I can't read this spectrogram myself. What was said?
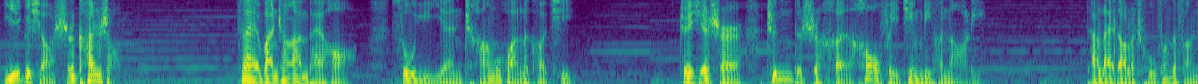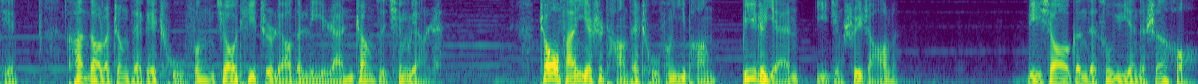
一个小时看守。在完成安排后，苏玉嫣长缓了口气。这些事儿真的是很耗费精力和脑力。他来到了楚风的房间，看到了正在给楚风交替治疗的李然、张子清两人。赵凡也是躺在楚风一旁，闭着眼，已经睡着了。李潇跟在苏玉嫣的身后。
